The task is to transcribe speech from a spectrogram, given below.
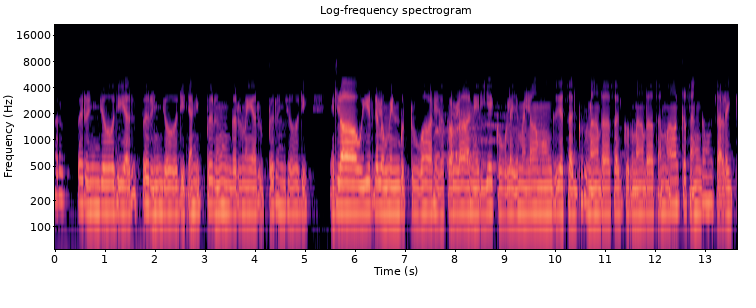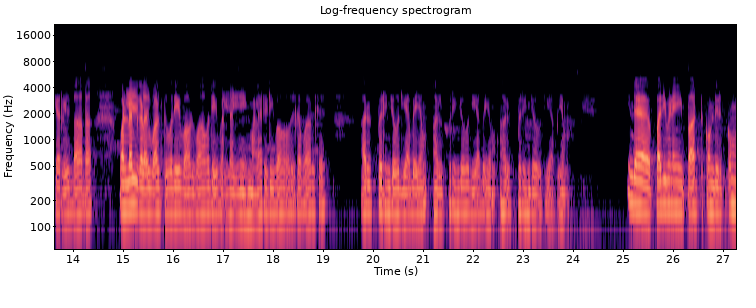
அருட்பெருஞ்சோதி அருட்பெருஞ்சோதி தனிப்பெருங்கருணை அருட்பெருஞ்சோதி எல்லா உயிர்களும் இன்புற்று வாழ்க. கொள்ளா நெறியை குவளையமெல்லாம் ஓங்குக. சத்குருநாதா சத்குருநாதா சன்மார்க்க சங்கம் தலைக்கரில் தாதா. வள்ளல்களல் வாழ்த்துவதே வாழ்வாவதே வள்ளல் மலரடி வாழ்க வாழ்க. அருட்பெருஞ்சோதி அபயம் அருட்பெருஞ்சோதி அபயம் அருட்பெருஞ்சோதி அபயம். இந்த பதிவினை பார்த்து கொண்டிருக்கும்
